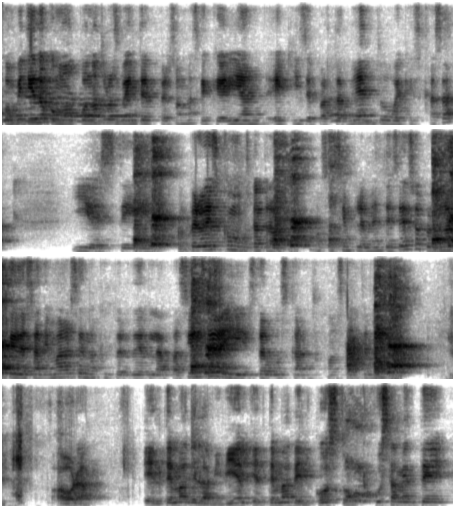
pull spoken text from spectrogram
compitiendo como con otros 20 personas que querían X departamento o X casa. Y este, pero es como buscar trabajo, o sea, simplemente es eso, pero no hay que desanimarse, no hay que perder la paciencia y estar buscando constantemente. Ahora, el tema de la vivienda, el tema del costo, justamente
